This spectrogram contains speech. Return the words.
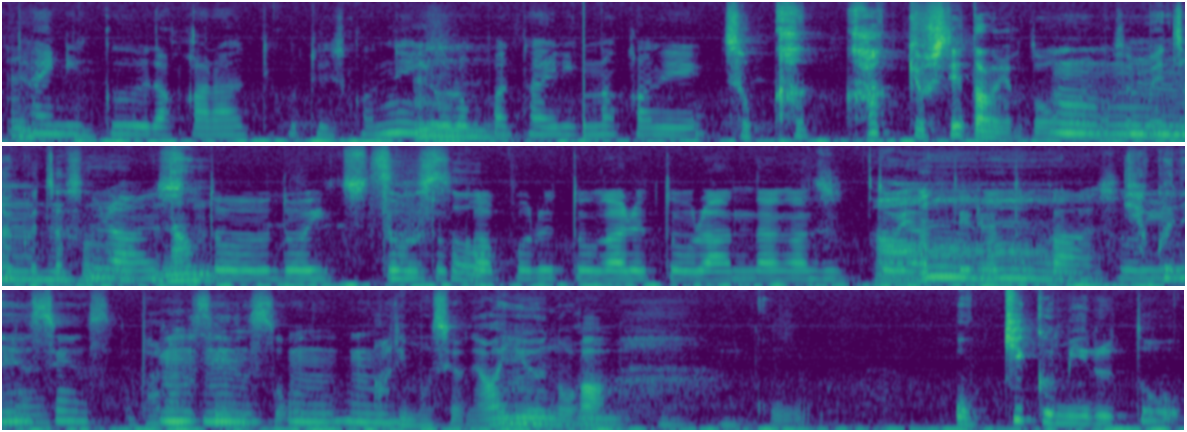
大陸だからってことですかね、うん。ヨーロッパ大陸の中で。そうか割拠してたんやと思いますめちゃくちゃその。フランスとドイツととかポルトガルとオランダがずっとやってるとうんかそういうの百年戦争バラ戦争ありますよね、ああいうのがこう大きく見ると、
